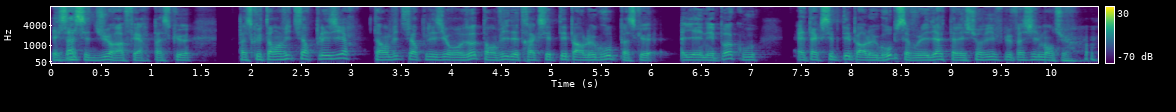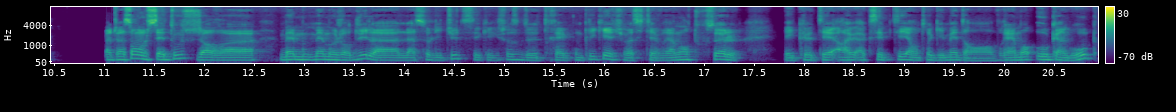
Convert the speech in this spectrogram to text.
Et ça, c'est dur à faire parce que parce que t'as envie de faire plaisir. T'as envie de faire plaisir aux autres. T'as envie d'être accepté par le groupe parce que il y a une époque où être accepté par le groupe, ça voulait dire que t'allais survivre plus facilement, tu vois. Bah, De toute façon, on le sait tous, genre, euh, même, même aujourd'hui, la, la solitude, c'est quelque chose de très compliqué, tu vois. Si tu es vraiment tout seul et que tu es accepté, entre guillemets, dans vraiment aucun groupe,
